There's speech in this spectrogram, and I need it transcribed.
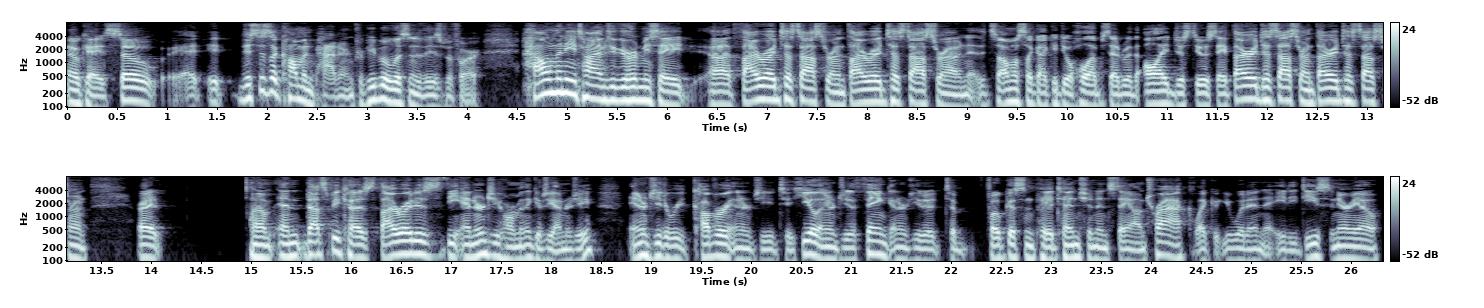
Okay, so it, it, this is a common pattern for people who listened to these before. How many times have you heard me say uh, thyroid testosterone, thyroid testosterone? It's almost like I could do a whole episode with all I just do is say thyroid testosterone, thyroid testosterone, right? Um, and that's because thyroid is the energy hormone that gives you energy, energy to recover, energy to heal, energy to think, energy to, to focus and pay attention and stay on track, like you would in an ADD scenario.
